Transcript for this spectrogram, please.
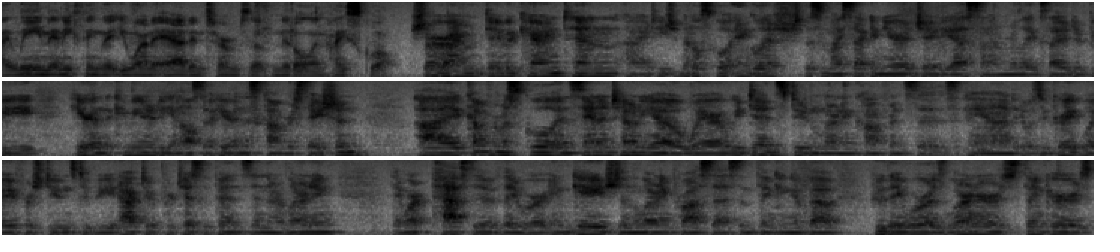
Aileen, anything that you want to add in terms of middle and high school? Sure. I'm David Carrington. I teach middle school English. This is my second year at JDS, and I'm really excited to be here in the community and also here in this conversation. I come from a school in San Antonio where we did student learning conferences, and it was a great way for students to be active participants in their learning. They weren't passive, they were engaged in the learning process and thinking about who they were as learners, thinkers,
